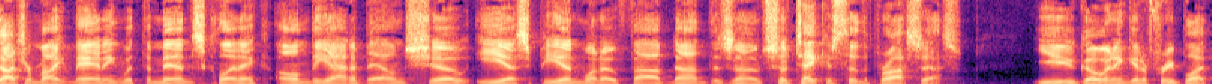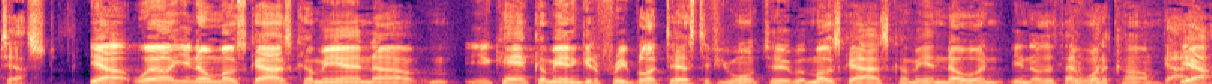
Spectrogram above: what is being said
Dr. Mike Manning with the Men's Clinic on the Out of Bounds Show, ESPN 1059 The Zone. So take us through the process. You go in and get a free blood test. Yeah, well, you know, most guys come in. Uh, you can come in and get a free blood test if you want to, but most guys come in knowing, you know, that they want to come. Got it. yeah,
